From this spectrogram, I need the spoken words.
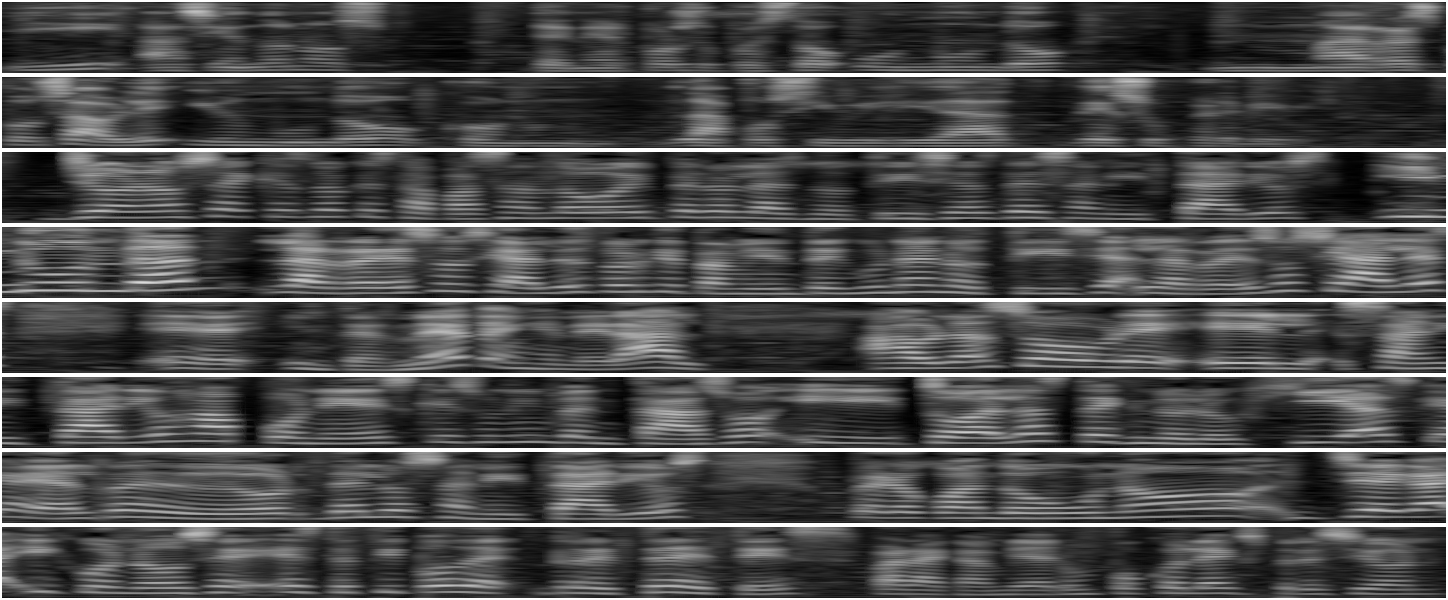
y haciéndonos tener, por supuesto, un mundo más responsable y un mundo con la posibilidad de supervivir. Yo no sé qué es lo que está pasando hoy, pero las noticias de sanitarios inundan las redes sociales porque también tengo una noticia, las redes sociales, eh, internet en general, hablan sobre el sanitario japonés que es un inventazo y todas las tecnologías que hay alrededor de los sanitarios, pero cuando uno llega y conoce este tipo de retretes, para cambiar un poco la expresión,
